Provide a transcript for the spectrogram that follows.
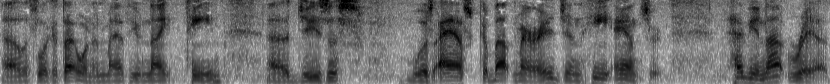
Uh, let's look at that one in Matthew 19. Uh, Jesus was asked about marriage, and he answered, Have you not read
